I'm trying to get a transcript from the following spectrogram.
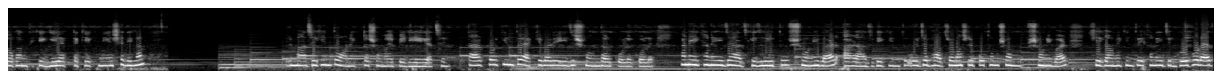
দোকান থেকে গিয়ে একটা কেক নিয়ে এসে দিলাম। এর মাঝে কিন্তু অনেকটা সময় পেরিয়ে গেছে। তারপর কিন্তু একেবারে এই যে সন্ধ্যার কোলে কোলে। মানে এখানে এই যে আজকে যেহেতু শনিবার, আর আজকে কিন্তু ওই যে ভাদ্র মাসের প্রথম শনিবার সেই কারণে কিন্তু এখানে এই যে গ্রহরাজ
